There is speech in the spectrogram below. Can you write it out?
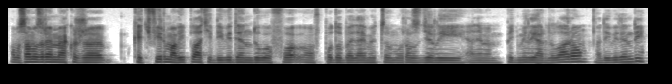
Lebo samozrejme, akože keď firma vyplatí dividendu vo, v podobe, dajme tomu, rozdelí, ja neviem, 5 miliard dolárov na dividendy,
